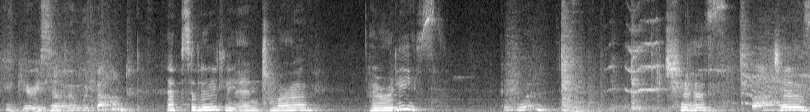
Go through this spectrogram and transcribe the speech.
Okay, Kerry, so homeward bound. Absolutely. And tomorrow, her release. Good one. Cheers. Cheers.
